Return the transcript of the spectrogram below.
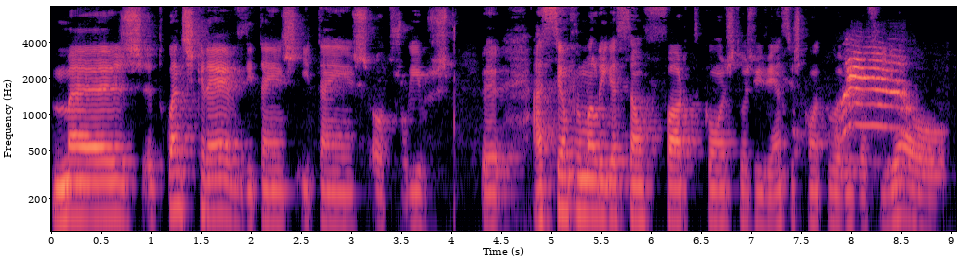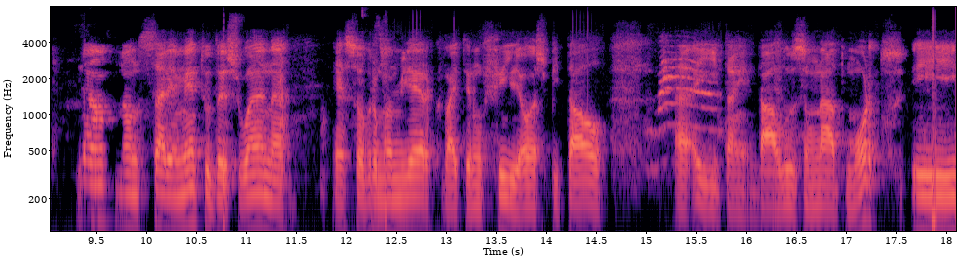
Mas tu, quando escreves e tens, e tens outros livros, há sempre uma ligação forte com as tuas vivências, com a tua biografia? Ou... Não, não necessariamente. O da Joana é sobre uma mulher que vai ter um filho ao hospital uh, e tem, dá à luz um nado morto. E,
